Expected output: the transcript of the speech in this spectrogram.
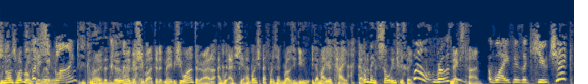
Who knows what Rosie What, is she blind? She's clearly the dude. Maybe she wanted it. Maybe she wanted her. I don't. I, I, she, I wish Beth would have said, "Rosie, do you? Am I your type?" That would have been so interesting. Well, Rosie's Next time. wife is a cute chick.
